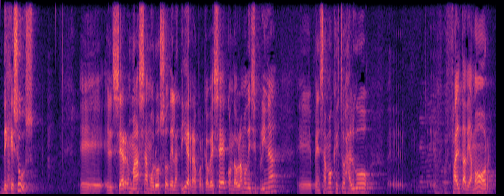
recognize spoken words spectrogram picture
de Jesús. Eh, el ser más amoroso de la tierra, porque a veces cuando hablamos de disciplina pensamos que esto es algo falta de amor,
